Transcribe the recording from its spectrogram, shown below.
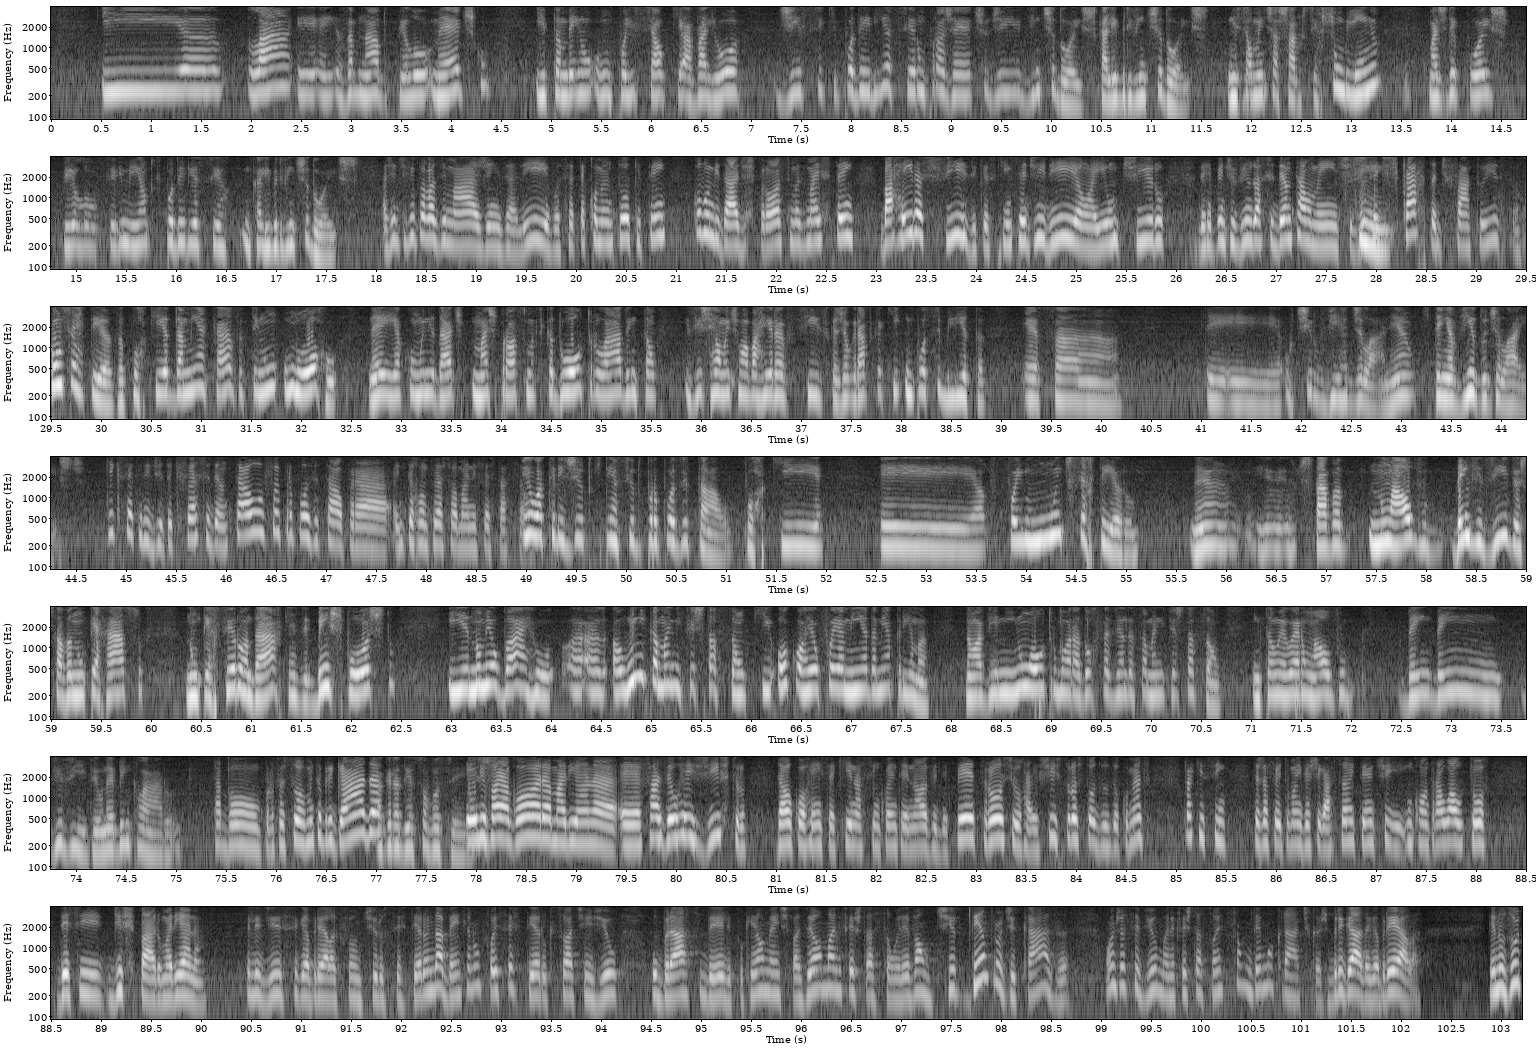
e uh, lá eh, examinado pelo médico e também um, um policial que avaliou disse que poderia ser um projétil de 22, calibre 22. Inicialmente acharam ser chumbinho, mas depois, pelo ferimento, que poderia ser um calibre 22. A gente viu pelas imagens ali, você até comentou que tem comunidades próximas, mas tem barreiras físicas que impediriam aí um tiro, de repente vindo acidentalmente. Sim. Você descarta de fato isso? Com certeza, porque da minha casa tem um, um morro né, e a comunidade mais próxima fica do outro lado, então existe realmente uma barreira física, geográfica que impossibilita essa é, o tiro vir de lá, né, que tenha vindo de lá este. O que, que, você acredita? Que foi acidental ou foi proposital para interromper a sua manifestação? Eu acredito que tenha sido proposital, porque é, foi muito certeiro. Né? Eu estava num alvo bem visível, eu estava num terraço num terceiro andar, quer dizer, bem exposto. E no meu bairro, a, a única manifestação que ocorreu foi a minha da minha prima. Não havia nenhum outro morador fazendo essa manifestação. Então eu era um alvo bem, bem visível, né? bem claro. Tá bom, professor, muito obrigada. Agradeço a vocês. Ele vai agora, Mariana, é, fazer o registro da ocorrência aqui na 59DP, trouxe o raio-x, trouxe todos os documentos, para que sim seja feita uma investigação e tente encontrar o autor desse disparo. Mariana. Ele disse, Gabriela, que foi um tiro certeiro. Ainda bem que não foi certeiro, que só atingiu o braço dele, porque realmente fazer uma manifestação e levar um tiro dentro de casa, onde já se viu, manifestações são democráticas. Obrigada, Gabriela. E nos últimos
